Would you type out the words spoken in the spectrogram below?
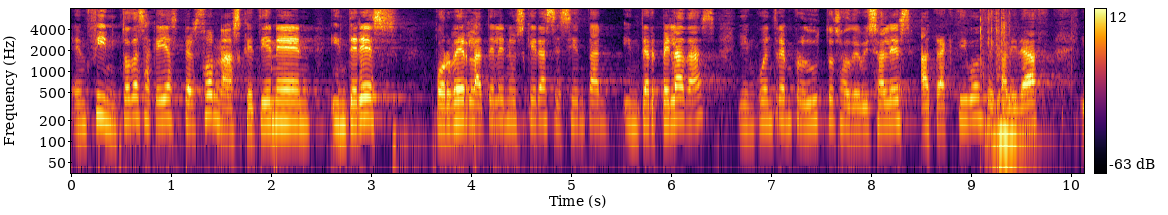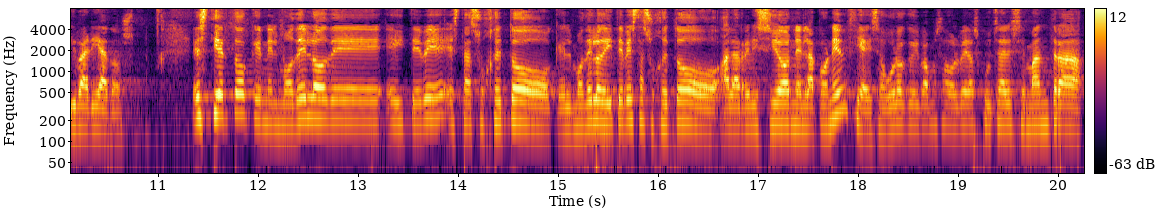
en fin, todas aquellas personas que tienen interés por ver la tele en euskera se sientan interpeladas y encuentren productos audiovisuales atractivos, de calidad y variados. Es cierto que en el modelo de EITB está sujeto, que el modelo de EITB está sujeto a la revisión en la ponencia y seguro que hoy vamos a volver a escuchar ese mantra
